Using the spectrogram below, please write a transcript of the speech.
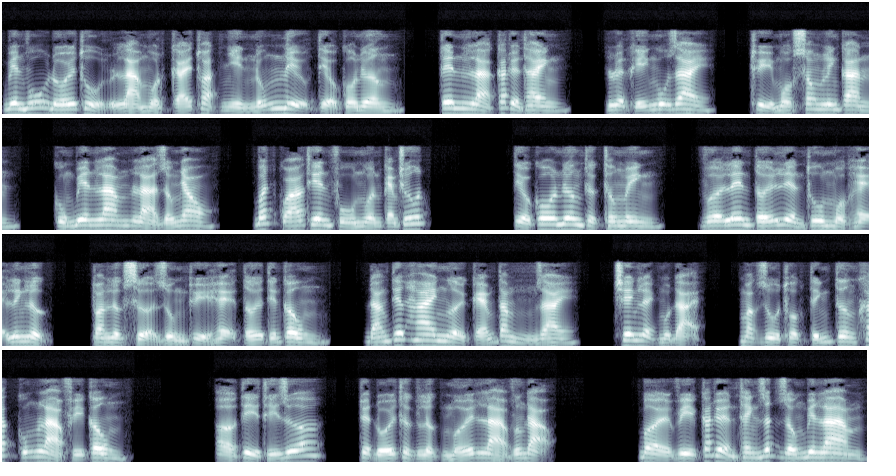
Biên vũ đối thủ là một cái thoạt nhìn nũng nịu tiểu cô nương, tên là Cát Tuyển Thanh, luyện khí ngũ giai, thủy một song linh căn, cùng biên lam là giống nhau, bất quá thiên phú muốn kém chút. Tiểu cô nương thực thông minh, vừa lên tới liền thu một hệ linh lực, toàn lực sửa dùng thủy hệ tới tiến công, đáng tiếc hai người kém tầm giai, trên lệch một đại, mặc dù thuộc tính tương khắc cũng là phí công. Ở tỷ thí giữa, tuyệt đối thực lực mới là vương đạo. Bởi vì các tuyển thanh rất giống biên lam,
